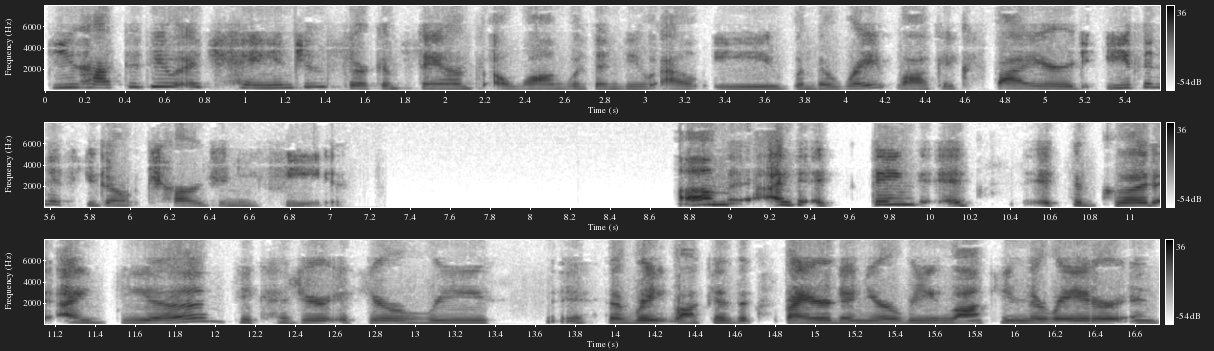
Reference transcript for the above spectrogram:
do you have to do a change in circumstance along with a new LE when the rate lock expired, even if you don't charge any fees? Um, I, I think it's it's a good idea because you're if you're re if the rate lock has expired and you're relocking the rate, or and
